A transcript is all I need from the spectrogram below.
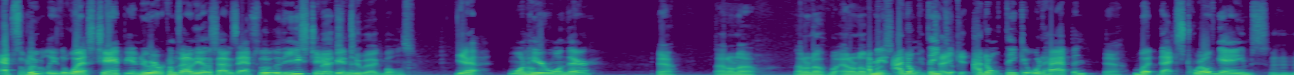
absolutely the West champion. Whoever comes out of the other side is absolutely the East champion. two egg bowls. Yeah, one well, here, one there. Yeah, I don't know. I don't know. If, I don't know. I mean, I don't think it, it, I don't think it would happen. Yeah, but that's twelve games. Mm-hmm.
